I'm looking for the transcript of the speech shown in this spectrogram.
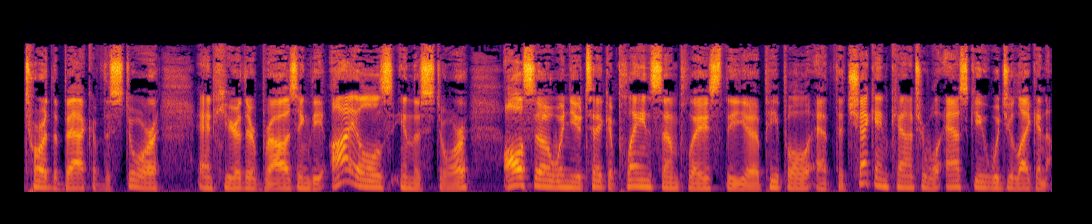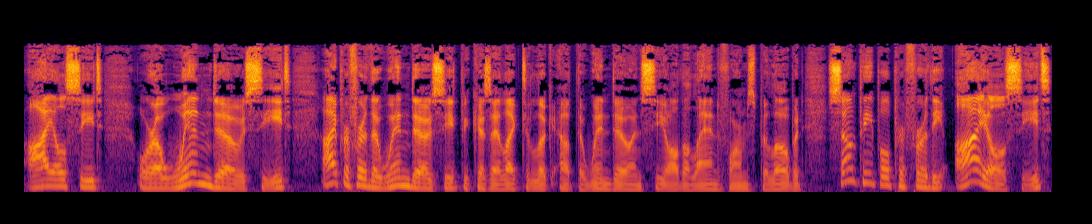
toward the back of the store. And here they're browsing the aisles in the store. Also, when you take a plane someplace, the uh, people at the check in counter will ask ask you, would you like an aisle seat or a window seat? I prefer the window seat because I like to look out the window and see all the landforms below. But some people prefer the aisle seats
